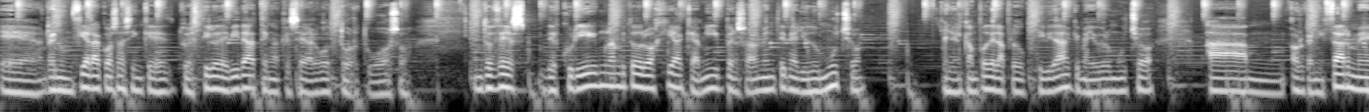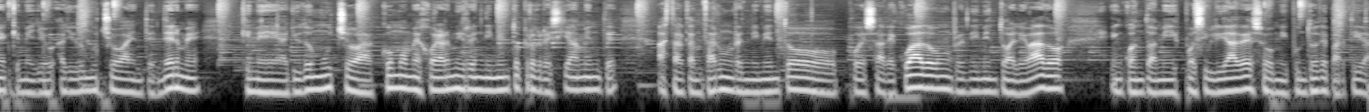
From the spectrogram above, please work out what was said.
eh, renunciar a cosas, sin que tu estilo de vida tenga que ser algo tortuoso. Entonces descubrí una metodología que a mí personalmente me ayudó mucho en el campo de la productividad, que me ayudó mucho a mm, organizarme, que me ayudó mucho a entenderme, que me ayudó mucho a cómo mejorar mi rendimiento progresivamente hasta alcanzar un rendimiento pues adecuado, un rendimiento elevado en cuanto a mis posibilidades o mi punto de partida.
